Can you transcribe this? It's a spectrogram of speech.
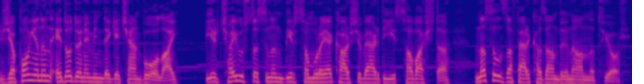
Japonya'nın Edo döneminde geçen bu olay, bir çay ustasının bir samuraya karşı verdiği savaşta nasıl zafer kazandığını anlatıyor.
